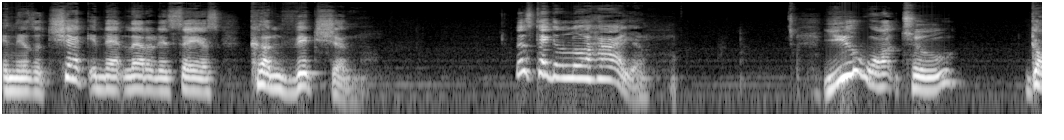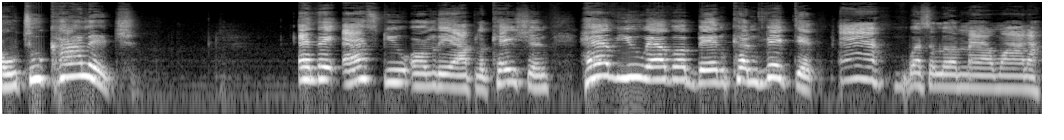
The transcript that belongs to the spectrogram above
and there's a check in that letter that says conviction. Let's take it a little higher. You want to go to college. And they ask you on the application, have you ever been convicted? Eh, what's a little marijuana?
